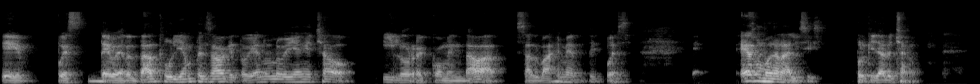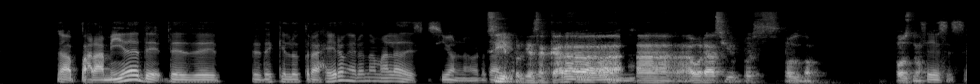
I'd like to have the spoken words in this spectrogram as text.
eh, pues, de verdad Julián pensaba que todavía no lo habían echado y lo recomendaba salvajemente, pues, es un buen análisis, porque ya lo echaron. Para mí desde, desde, desde que lo trajeron era una mala decisión, la verdad. Sí, porque sacar Pero a, bueno, a, a Horacio, pues, pues no, pues no. sí, sí, sí.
